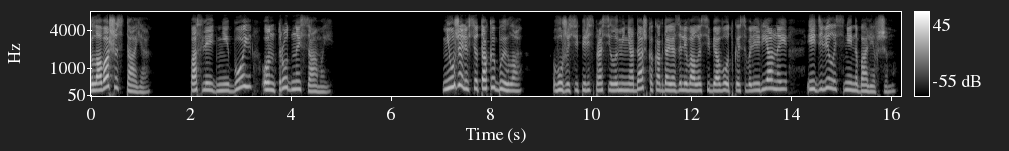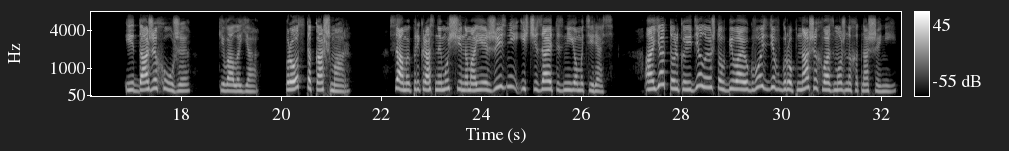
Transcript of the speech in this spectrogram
Глава шестая. Последний бой, он трудный самый. Неужели все так и было? В ужасе переспросила меня Дашка, когда я заливала себя водкой с валерьяной и делилась с ней наболевшим. И даже хуже, кивала я. Просто кошмар. Самый прекрасный мужчина моей жизни исчезает из нее матерясь а я только и делаю, что вбиваю гвозди в гроб наших возможных отношений.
